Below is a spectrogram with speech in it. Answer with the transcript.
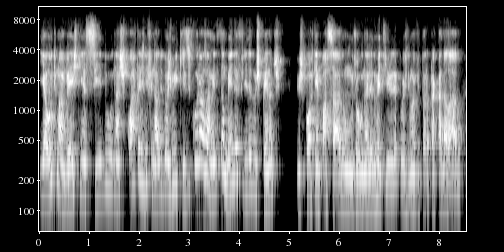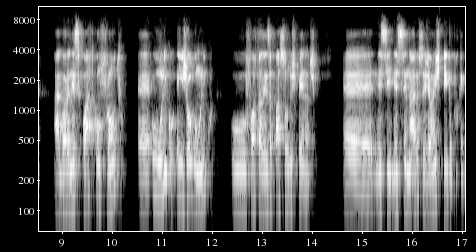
E a última vez tinha sido nas quartas de final de 2015, curiosamente também definida nos pênaltis. E o Sport tinha passado um jogo na Ilha do Retiro, depois de uma vitória para cada lado. Agora, nesse quarto confronto, é, o único, em jogo único, o Fortaleza passou nos pênaltis. É, nesse, nesse cenário, ou seja, é uma escrita, porque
